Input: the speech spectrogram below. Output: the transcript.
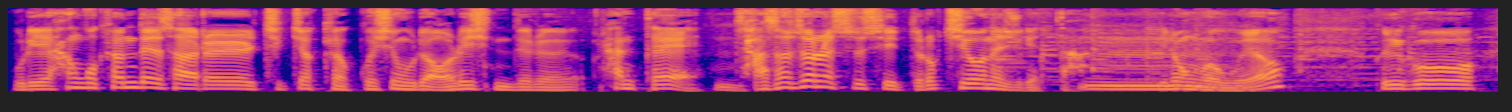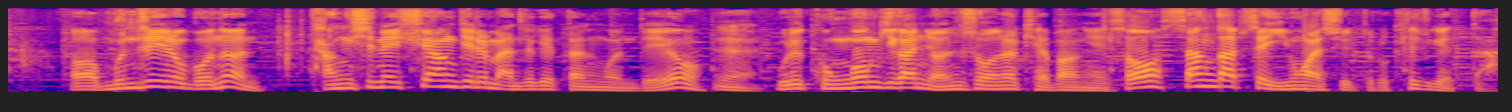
우리 한국 현대사를 직접 겪으신 우리 어르신들한테 자서전을 쓸 수 있도록 지원해 주겠다. 음. 이런 거고요. 그리고 어, 문재인 후보는 당신의 휴양지를 만들겠다는 건데요. 예. 우리 공공기관 연수원을 개방해서 싼 값에 이용할 수 있도록 해주겠다.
